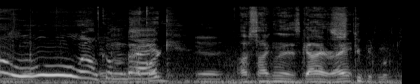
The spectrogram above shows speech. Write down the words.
Oh, welcome back. Yeah. I was talking to this guy, right? Stupid monkey.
